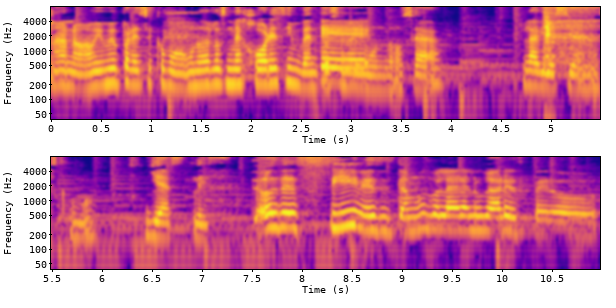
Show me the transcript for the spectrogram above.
Ah, no, a mí me parece como uno de los mejores inventos en Eh, el mundo. O sea, la aviación es como, yes, please. O sea, sí, necesitamos volar a lugares, pero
